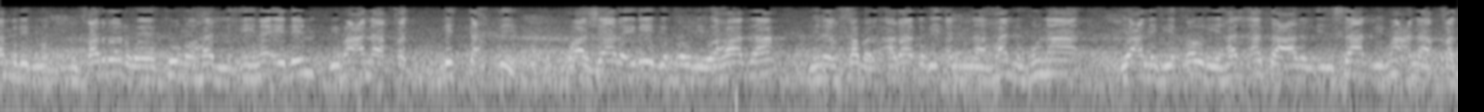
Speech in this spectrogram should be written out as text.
أمر مقرر ويكون هل حينئذ بمعنى قد للتحقيق. وأشار إليه بقوله وهذا من الخبر. أراد بأن هل هنا يعني في قوله هل أتى على الإنسان بمعنى قد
